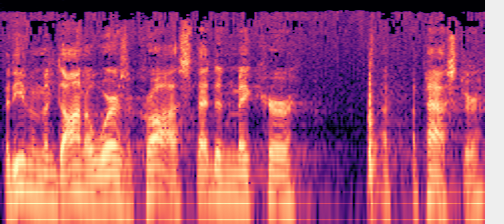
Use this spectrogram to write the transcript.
that even Madonna wears a cross. That didn't make her a, a pastor.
